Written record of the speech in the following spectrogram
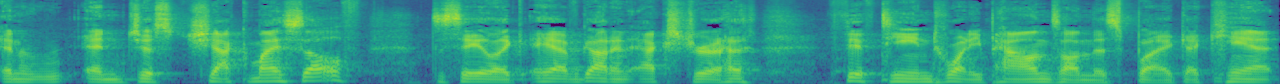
and and just check myself to say like hey i've got an extra 15 20 pounds on this bike i can't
